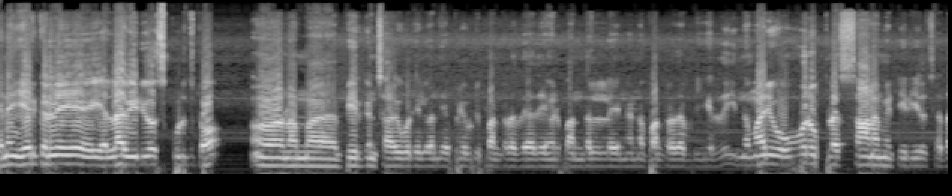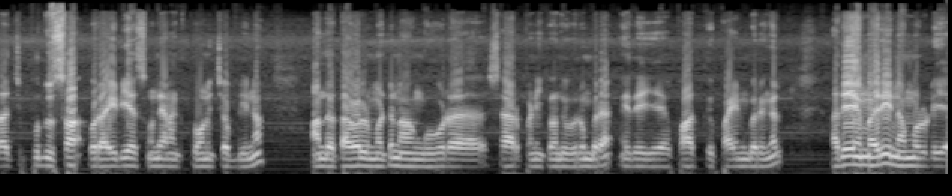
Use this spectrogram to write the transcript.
ஏன்னா ஏற்கனவே எல்லா வீடியோஸ் கொடுத்துட்டோம். நம்ம பீர்க்கன் சாகுபடியில் வந்து எப்படி எப்படி பண்ணுறது அதே மாதிரி பந்தல் என்னென்ன பண்ணுறது அப்படிங்கிறது. இந்த மாதிரி ஒவ்வொரு ப்ளஸ்ஸான மெட்டீரியல்ஸ் ஏதாச்சும் புதுசாக ஒரு ஐடியாஸ் வந்து எனக்கு தோணுச்சு அப்படின்னா அந்த தகவல் மட்டும் நான் உங்கள் கூட ஷேர் பண்ணிக்க வந்து விரும்புகிறேன் இதை பார்த்து பயன்பெறுங்கள். அதே மாதிரி நம்மளுடைய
